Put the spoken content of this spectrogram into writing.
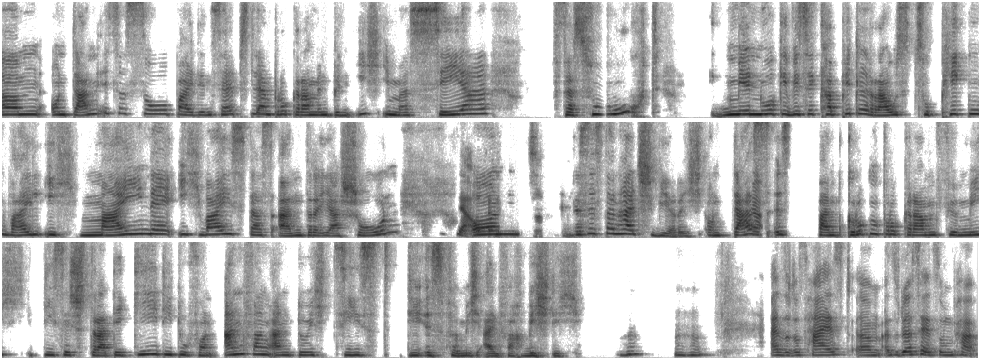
Ähm, und dann ist es so, bei den Selbstlernprogrammen bin ich immer sehr versucht, mir nur gewisse Kapitel rauszupicken, weil ich meine, ich weiß das andere ja schon. Ja, und das ist dann halt schwierig. Und das ja. ist beim Gruppenprogramm für mich diese Strategie, die du von Anfang an durchziehst, die ist für mich einfach wichtig. Mhm. Mhm. Also das heißt, ähm, also du hast ja jetzt so ein paar,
